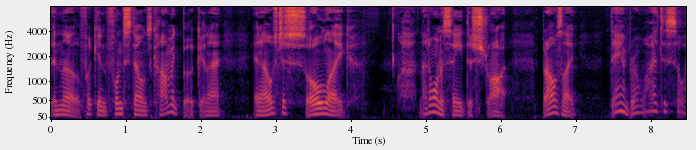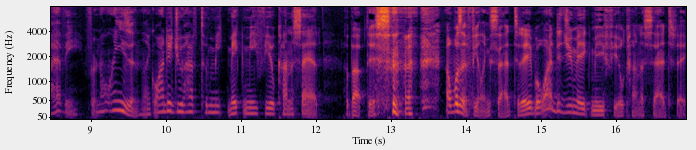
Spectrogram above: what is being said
in the fucking Flintstones comic book? And I and I was just so like, I don't want to say distraught, but I was like, damn, bro, why is this so heavy for no reason? Like, why did you have to make make me feel kind of sad? about this. I wasn't feeling sad today, but why did you make me feel kind of sad today?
